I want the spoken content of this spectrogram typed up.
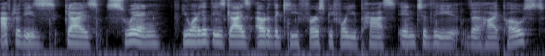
after these guys swing. You want to get these guys out of the key first before you pass into the, the high post.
